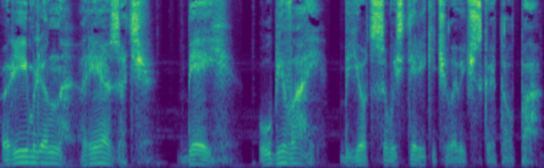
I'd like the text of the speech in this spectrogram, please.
Римлян резать, бей, убивай. Бьется в истерике человеческая толпа.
